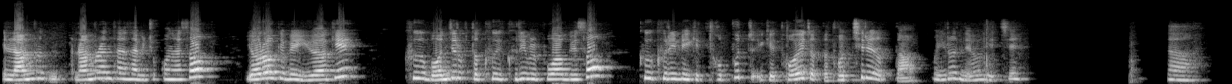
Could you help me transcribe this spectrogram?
이 람브, 람브란트라는 사람이 죽고 나서 여러 겹의 유학이 그 먼지로부터 그 그림을 보호하기 위해서 그 그림이 이렇게 덧붙, 이렇게 더해졌다, 덧칠해졌다. 뭐 이런 내용이겠지. 자,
